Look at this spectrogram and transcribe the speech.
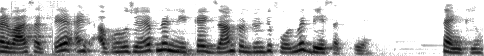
करवा सकते हैं एंड अब वो जो है, अपना नीट का एग्ज़ाम ट्वेंटी ट्वेंटी फोर में दे सकते हैं। थैंक यू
